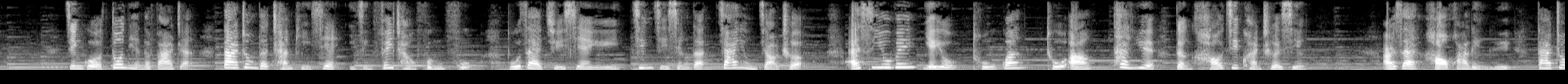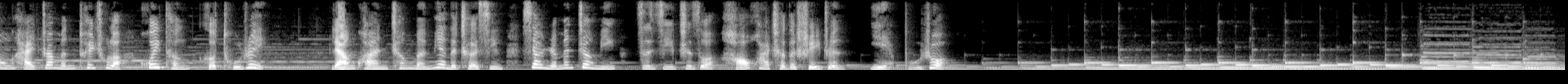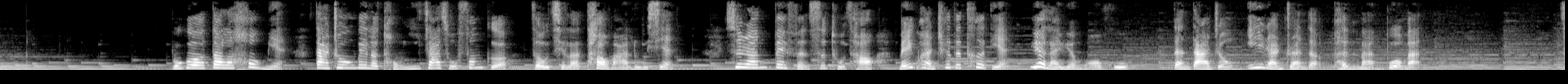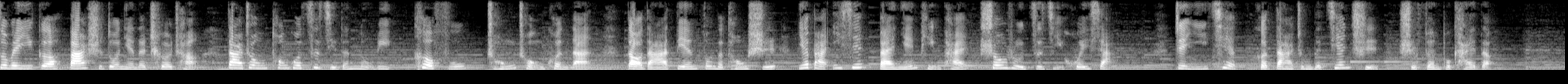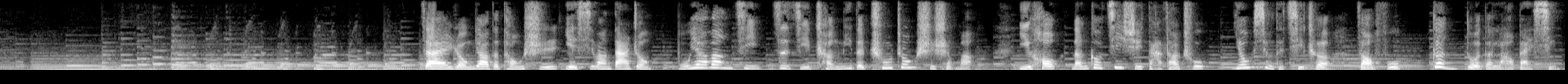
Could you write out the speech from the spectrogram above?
经过多年的发展，大众的产品线已经非常丰富，不再局限于经济型的家用轿车。SUV 也有途观、途昂、探岳等好几款车型。而在豪华领域，大众还专门推出了辉腾和途锐两款撑门面的车型，向人们证明自己制作豪华车的水准也不弱。不过到了后面，大众为了统一家族风格，走起了套娃路线。虽然被粉丝吐槽每款车的特点越来越模糊。但大众依然赚得盆满钵满。作为一个八十多年的车厂，大众通过自己的努力，克服重重困难，到达巅峰的同时，也把一些百年品牌收入自己麾下。这一切和大众的坚持是分不开的。在荣耀的同时，也希望大众不要忘记自己成立的初衷是什么。以后能够继续打造出优秀的汽车，造福更多的老百姓。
